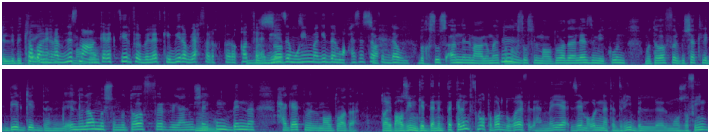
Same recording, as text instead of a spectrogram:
اللي بتلاقيها طبعا إحنا بنسمع عن كده كتير في بلاد كبيرة بيحصل اختراقات في. أجهزة مهمة جدا وحساسه. في الدولة بخصوص أمن المعلومات مم. وبخصوص الموضوع ده لازم يكون متوفر بشكل كبير جدا لأنه لو مش متوفر يعني مش. هيكون بينا حاجات من الموضوع ده. طيب عظيم جدا. أنت اتكلمت في نقطة برضو غاية في الأهمية زي ما قلنا تدريب ال- الموظفين.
